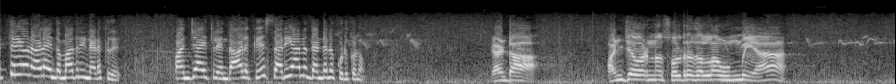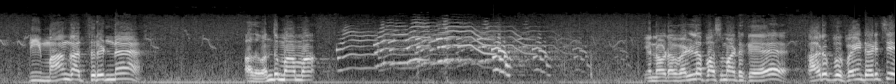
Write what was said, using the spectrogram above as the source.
எத்தனையோ நாளா இந்த மாதிரி நடக்குது. பஞ்சாயத்துல இந்த ஆளுக்கு சரியான தண்டனை கொடுக்கணும். ஏண்டா பஞ்சவர்ணம் சொல்றதெல்லாம் உண்மையா? நீ மாங்காய் திருண்ண அது வந்து மாமா. என்னோட வெள்ளை பசுமாட்டுக்கு கருப்பு பெயிண்ட் அடிச்சு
